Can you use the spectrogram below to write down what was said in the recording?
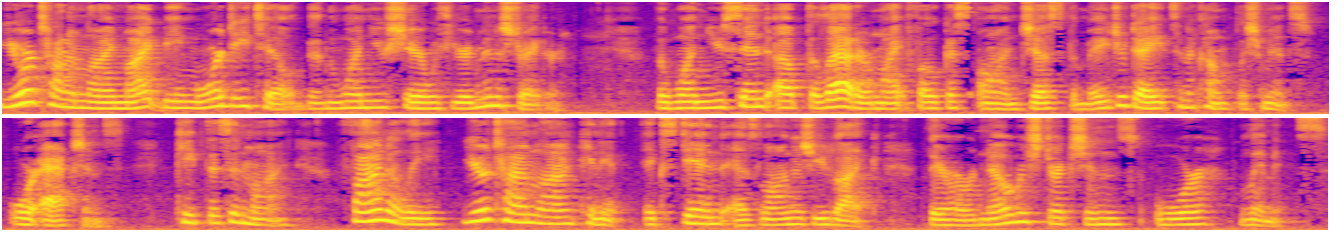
Your timeline might be more detailed than the one you share with your administrator. The one you send up the ladder might focus on just the major dates and accomplishments or actions. Keep this in mind. Finally, your timeline can extend as long as you like. There are no restrictions or limits.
